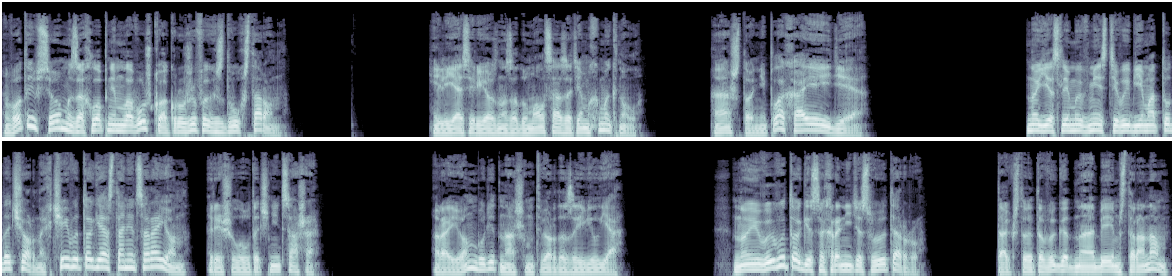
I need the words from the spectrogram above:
Вот и все, мы захлопнем ловушку, окружив их с двух сторон. Илья серьезно задумался, а затем хмыкнул. А что, неплохая идея. Но если мы вместе выбьем оттуда черных, чей в итоге останется район? Решила уточнить Саша. Район будет нашим, твердо заявил я. Но и вы в итоге сохраните свою терру. Так что это выгодно обеим сторонам.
